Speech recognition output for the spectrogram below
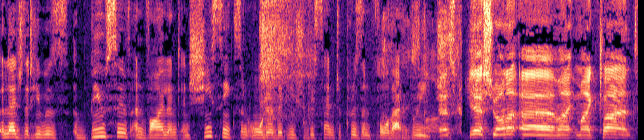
alleged that he was abusive and violent, and she seeks an order that he should be sent to prison for that breach. Yes, Your Honour. Uh, my, my client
